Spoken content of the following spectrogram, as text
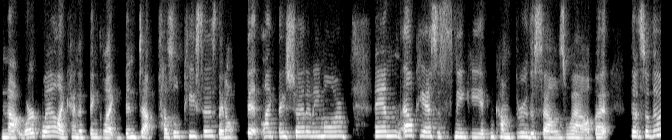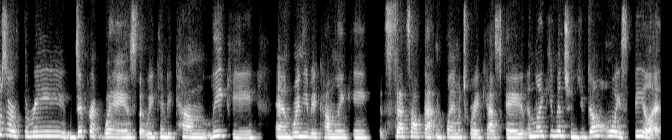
not work well. I kind of think like bent up puzzle pieces, they don't fit like they should anymore. And LPS is sneaky, it can come through the cell as well. But so those are three different ways that we can become leaky. And when you become leaky, it sets off that inflammatory cascade. And like you mentioned, you don't always feel it.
